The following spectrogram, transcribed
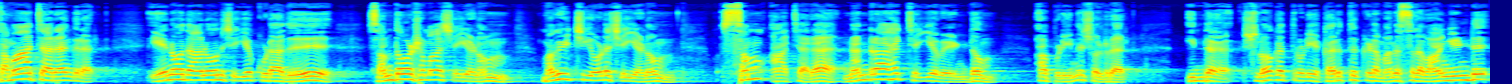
சமாச்சாரங்கிறார். ஏனோ தானோன்னு செய்யக்கூடாது. சந்தோஷமாக செய்யணும். மகிழ்ச்சியோடு செய்யணும். சம் ஆச்சார நன்றாக செய்ய வேண்டும் அப்படின்னு சொல்கிறார் இந்த ஸ்லோகத்தினுடைய கருத்துக்களை மனசில் வாங்கிண்டு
